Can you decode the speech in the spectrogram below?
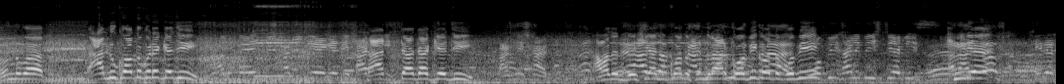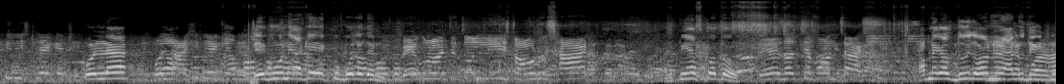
ধন্যবাদ। আলু কত করে কেজি? ষাট দিয়ে কেজি ষাট টাকা কেজি। আমাদের দেশি আলু কত সুন্দর আর কপি কত খিরে কেজি। করলে? বেগুন আগে একটু বলে দেন। বেগুন হচ্ছে চল্লিশ টমেটো ষাট। পেঁয়াজ কত? পেঁয়াজ হচ্ছে পঞ্চাশ। আপনার কাছে দুই ধরনের আলু দেখছি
